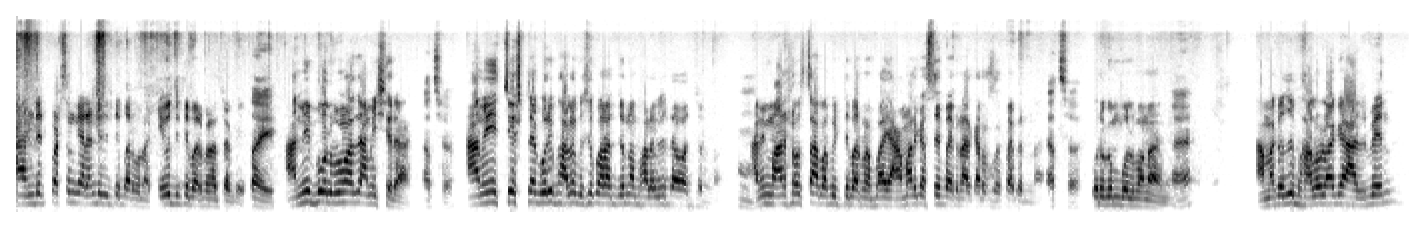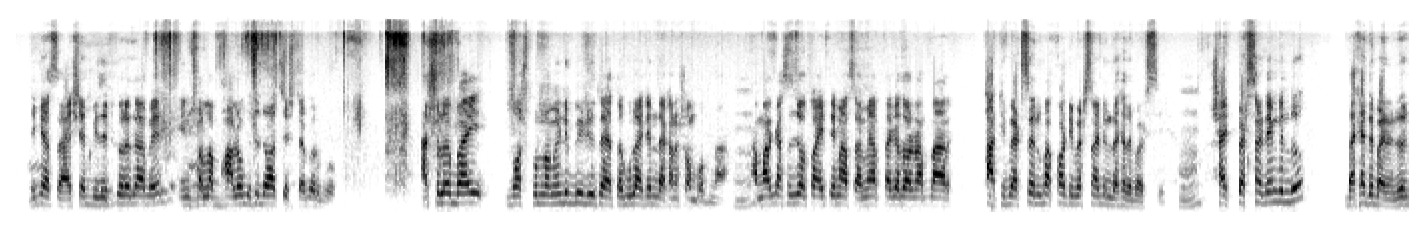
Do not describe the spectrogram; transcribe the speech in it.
হান্ড্রেড পার্সেন্ট গ্যারান্টি দিতে পারব না কেউ দিতে পারবে না চকে। তাই? আমি বলব না যে আমি সেরা। আচ্ছা। আমি চেষ্টা করি ভালো কিছু করার জন্য ভালো কিছু দেওয়ার জন্য। আমি মানুষের চাপা ফিরতে পারব না। ভাই আমার কাছে পাবেন আর কারও কাছে পাবেন না। আচ্ছা। ওরকম বলব না আমি। হ্যাঁ। আমাকে যদি ভালো লাগে আসবেন। ঠিক আছে এসে ভিজিট করে যাবেন। ইনশাল্লাহ ভালো কিছু দেওয়ার চেষ্টা করব। আসলে ভাই দশ পনেরো মিনিট ভিডিওতে এতগুলো আইটেম দেখানো সম্ভব না। আমার কাছে যত আইটেম আছে আমি আপনাকে ধরেন আপনার থার্টি পার্সেন্ট বা ফর্টি পার্সেন্ট আইটেম দেখাতে পারছি। ষাট পার্সেন্ট আইটেম কিন্তু দেখাতে পারেন। যদি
